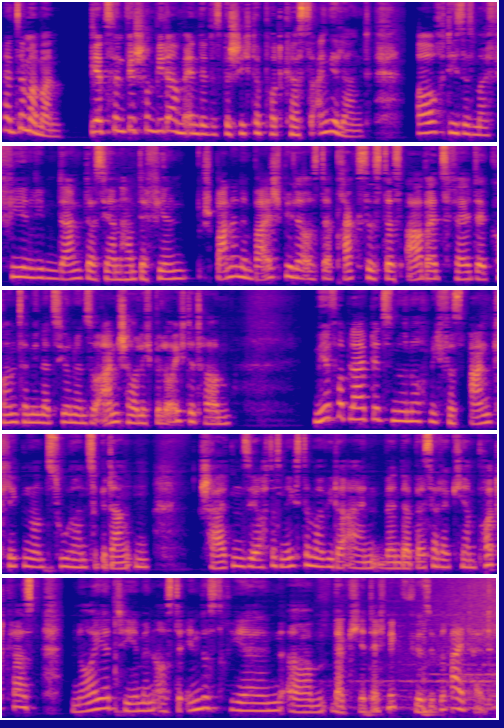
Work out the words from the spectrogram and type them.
Herr Zimmermann, jetzt sind wir schon wieder am Ende des Beschichter-Podcasts angelangt. Auch dieses Mal vielen lieben Dank, dass Sie anhand der vielen spannenden Beispiele aus der Praxis das Arbeitsfeld der Kontaminationen so anschaulich beleuchtet haben. Mir verbleibt jetzt nur noch, mich fürs Anklicken und Zuhören zu bedanken. Schalten Sie auch das nächste Mal wieder ein, wenn der Besser Lackieren Podcast neue Themen aus der industriellen ähm, Lackiertechnik für Sie bereithält.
